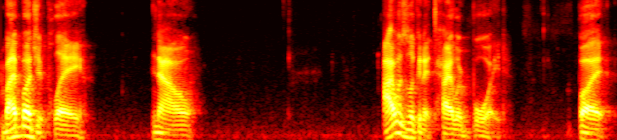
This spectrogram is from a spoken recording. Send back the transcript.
my budget play now. I was looking at Tyler Boyd, but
